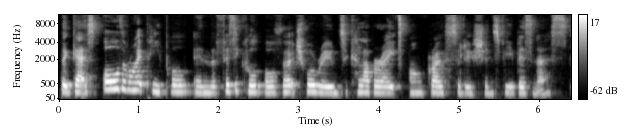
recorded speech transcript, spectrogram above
that gets all the right people in the physical or virtual room to collaborate on growth solutions for your business.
